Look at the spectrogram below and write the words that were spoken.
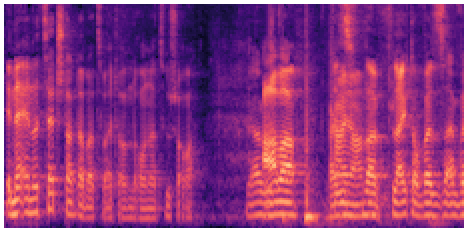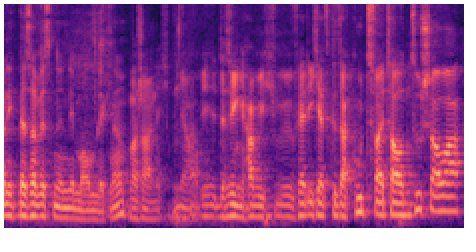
In der NOZ stand aber 2300 Zuschauer. Ja. Aber es, vielleicht auch, weil sie es einfach nicht besser wissen in dem Augenblick. Ne? Wahrscheinlich. Ja, deswegen habe ich, hätte ich jetzt gesagt, gut 2000 Zuschauer.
